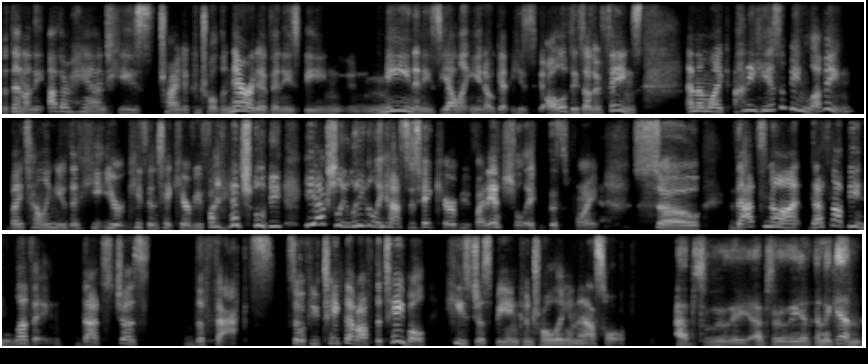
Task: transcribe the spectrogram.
But then on the other hand, he's trying to control the narrative and he's being mean and he's yelling, you know, get he's all of these other things. And I'm like, honey, he isn't being loving by telling you that he you're he's going to take care of you financially. he actually legally has to take care of you financially at this point. So that's not that's not being loving. That's just the facts. So if you take that off the table, he's just being controlling an asshole. Absolutely, absolutely. And, and again,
